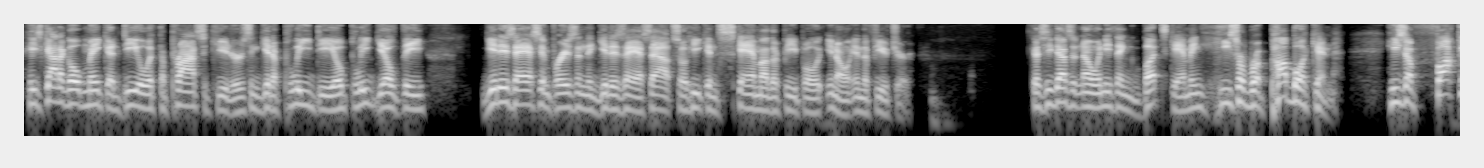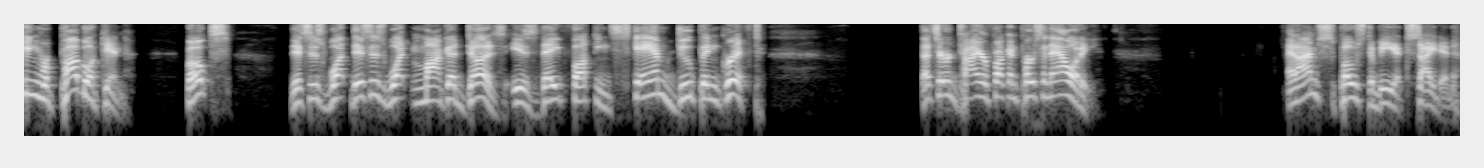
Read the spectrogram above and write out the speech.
He's got to go make a deal with the prosecutors and get a plea deal, plead guilty, get his ass in prison and get his ass out so he can scam other people, you know, in the future. Because he doesn't know anything but scamming. He's a Republican. He's a fucking Republican. Folks, this is what this is what MAGA does is they fucking scam, dupe, and grift. That's their entire fucking personality. And I'm supposed to be excited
